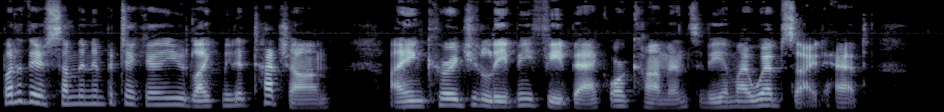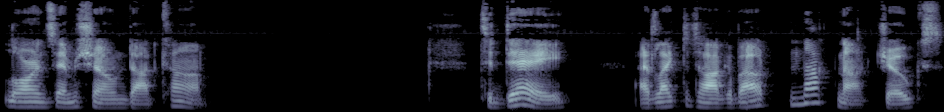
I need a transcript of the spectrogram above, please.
but if there's something in particular you'd like me to touch on, I encourage you to leave me feedback or comments via my website at lawrencemschoen.com. Today, I'd like to talk about knock knock jokes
